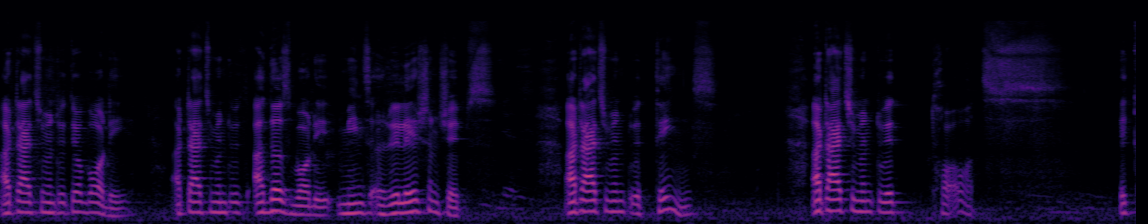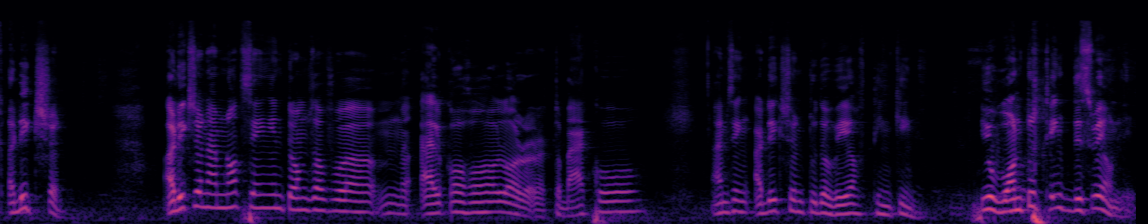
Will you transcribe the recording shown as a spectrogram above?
Attachment with your body, attachment with others' body means relationships, attachment with things, attachment with thoughts, addiction. Addiction, I'm not saying in terms of uh, alcohol or tobacco, I'm saying addiction to the way of thinking. You want to think this way only.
